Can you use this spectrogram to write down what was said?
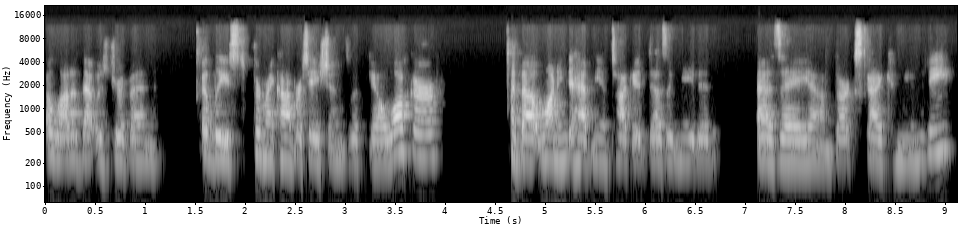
a lot of that was driven, at least through my conversations with Gail Walker, about wanting to have Nantucket designated as a um, dark sky community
